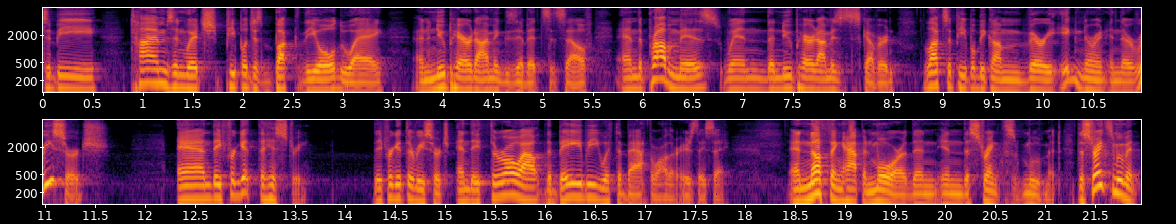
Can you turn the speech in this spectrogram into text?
to be times in which people just buck the old way and a new paradigm exhibits itself. And the problem is when the new paradigm is discovered, lots of people become very ignorant in their research and they forget the history. They forget the research and they throw out the baby with the bathwater, as they say. And nothing happened more than in the strengths movement. The strengths movement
